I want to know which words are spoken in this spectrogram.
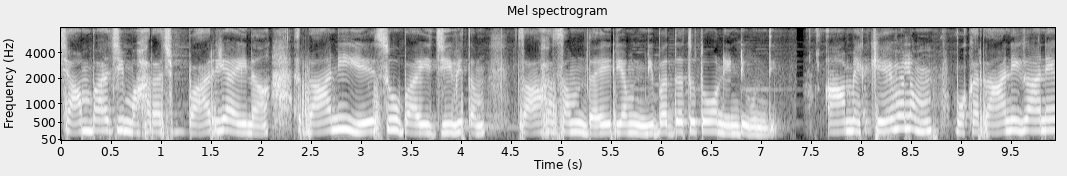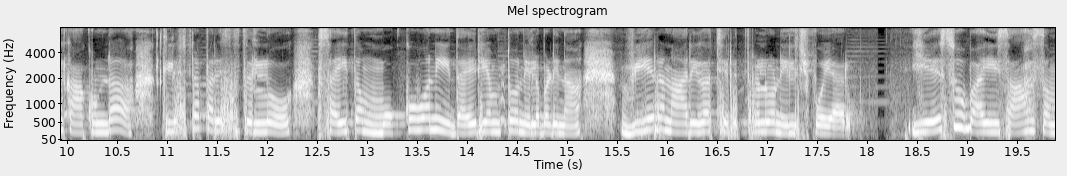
శాంబాజీ మహారాజ్ భార్య అయిన రాణి యేసుబాయి జీవితం సాహసం ధైర్యం నిబద్ధతతో నిండి ఉంది. ఆమె కేవలం ఒక రాణిగానే కాకుండా క్లిష్ట పరిస్థితుల్లో సైతం మొక్కువని ధైర్యంతో నిలబడిన వీరనారిగా చరిత్రలో నిలిచిపోయారు. యేసుబాయి సాహసం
